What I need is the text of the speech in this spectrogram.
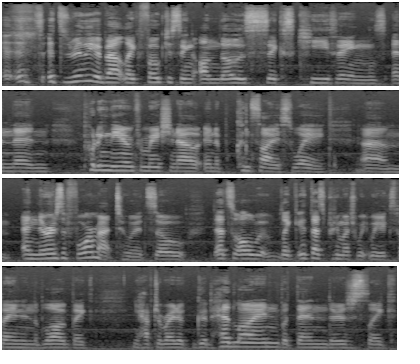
it's it's really about like focusing on those six key things and then putting the information out in a concise way. Um, and there is a format to it, so that's all. we- Like that's pretty much what we explain in the blog. Like you have to write a good headline, but then there's like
